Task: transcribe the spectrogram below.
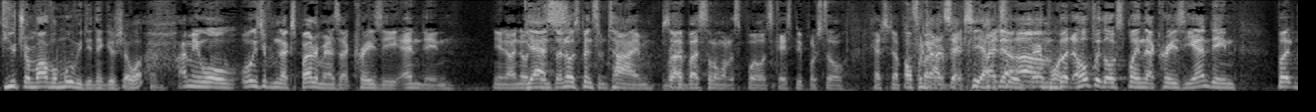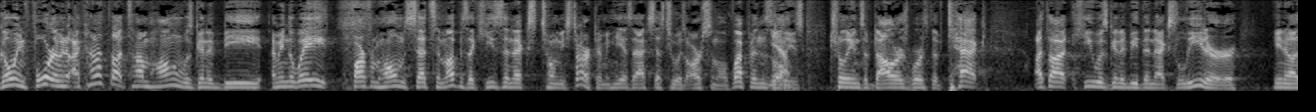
future Marvel movie do you think will show up? in? I mean, well, what we see from the next Spider-Man is that crazy ending. You know, I know, Yes. it's been, I know it's been some time, so I, Right. but I still don't want to spoil it in case people are still catching up. Oh, for God's sakes. Yeah, I know, um. But hopefully they'll explain that crazy ending. But going forward, I mean, I kind of thought Tom Holland was going to be. I mean, the way Far From Home sets him up is like he's the next Tony Stark. I mean, he has access to his arsenal of weapons, Yeah. all these trillions of dollars worth of tech. I thought he was going to be the next leader, you know,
